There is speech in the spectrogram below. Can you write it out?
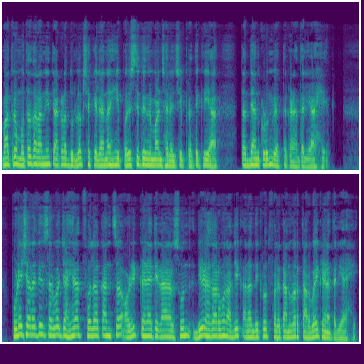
मात्र मतदारांनी त्याकडे दुर्लक्ष केल्यानं ही परिस्थिती निर्माण झाल्याची प्रतिक्रिया तज्ज्ञांकडून व्यक्त करण्यात आली आहे. पुणे शहरातील सर्व जाहिरात फलकांचं ऑडिट करण्यात येणार असून दीड हजारहून अधिक अनधिकृत फलकांवर कारवाई करण्यात आली आहे.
